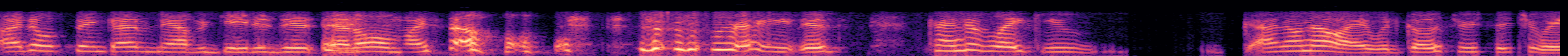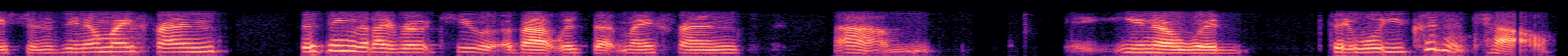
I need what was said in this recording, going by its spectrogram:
I don't think I've navigated it at all myself. right. It's kind of like you. I don't know. I would go through situations. You know, my friends. The thing that I wrote to you about was that my friends, um, you know, would say, "Well, you couldn't tell.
